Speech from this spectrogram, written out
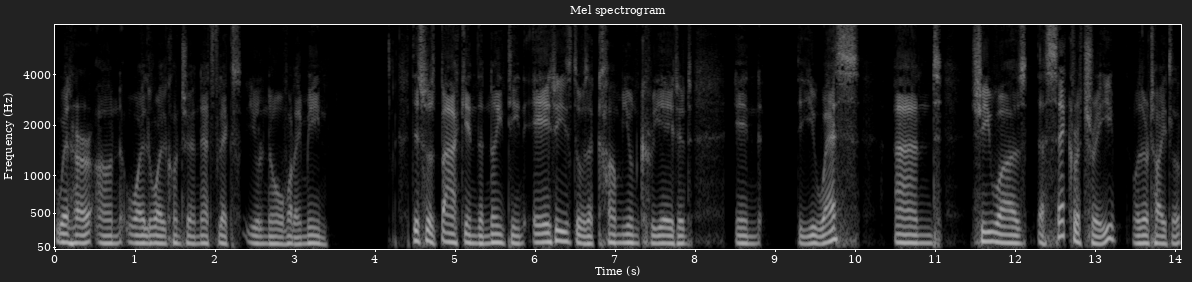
with her on Wild Wild Country on Netflix, you'll know what I mean. This was back in the 1980s. There was a commune created in the US, and she was the secretary, was her title,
